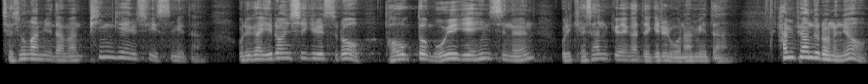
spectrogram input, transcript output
죄송합니다만 핑계일 수 있습니다. 우리가 이런 시기일수록 더욱더 모이기에 힘쓰는 우리 계산교회가 되기를 원합니다. 한편으로는요,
